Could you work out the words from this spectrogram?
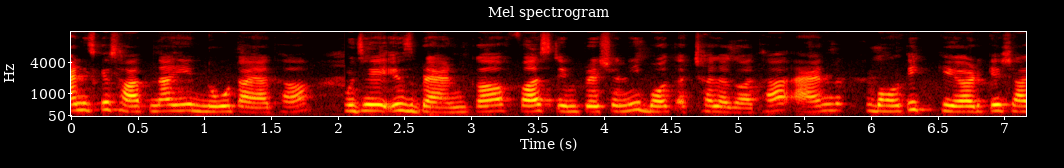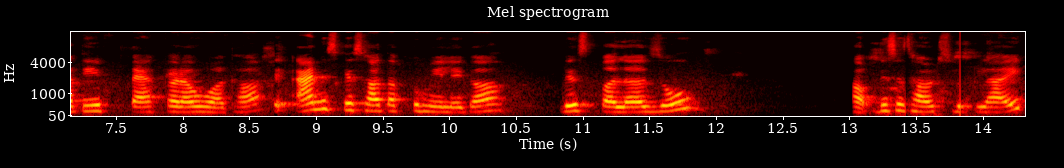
एंड इसके साथ ना ये नोट आया था। मुझे इस ब्रांड का फ़र्स्ट इम्प्रेशन ही बहुत अच्छा लगा था एंड बहुत ही केयर के साथ ये पैक करा हुआ था। एंड इसके साथ आपको मिलेगा this palazzo this is how it's look like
